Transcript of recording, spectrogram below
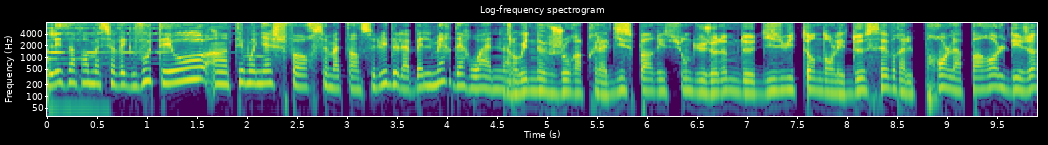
Les informations avec vous, Théo. Un témoignage fort ce matin, celui de la belle-mère d'Erwan. Oui, neuf jours après la disparition du jeune homme de 18 ans dans les Deux-Sèvres, elle prend la parole déjà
